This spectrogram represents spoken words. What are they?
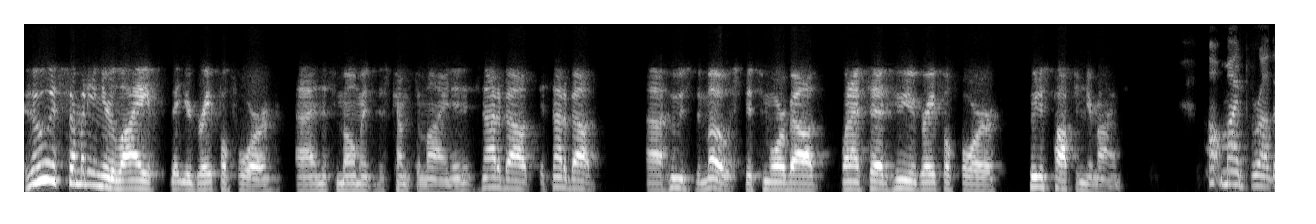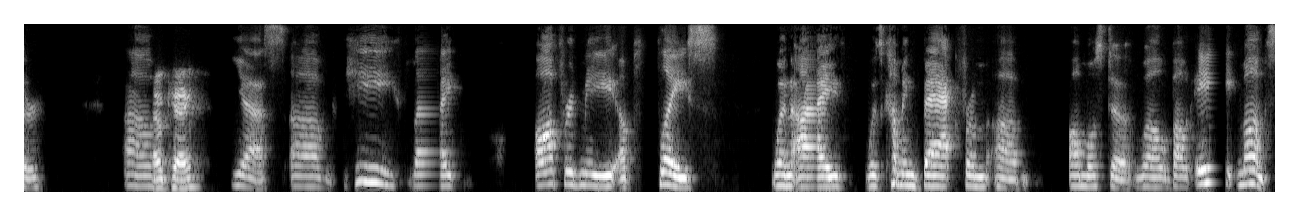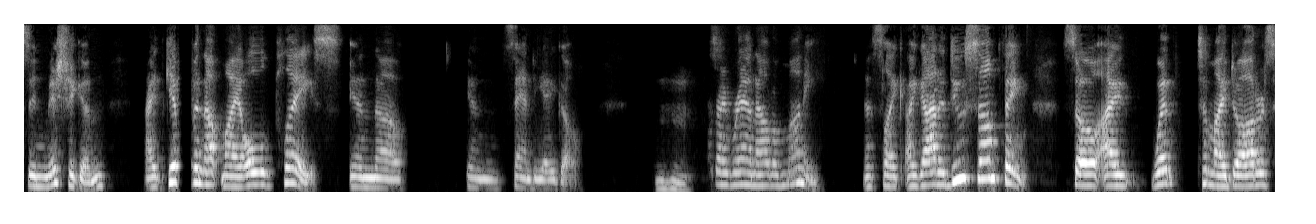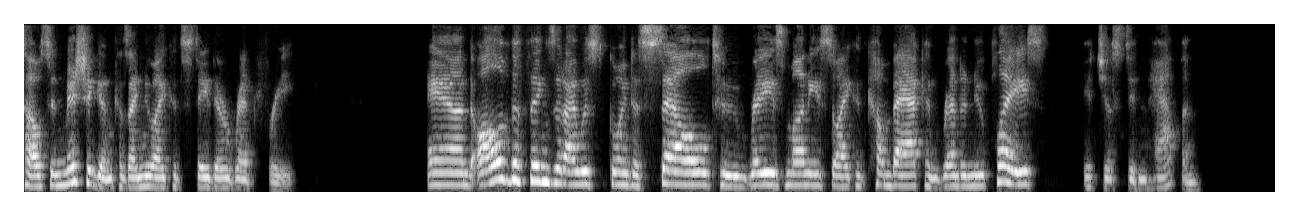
who is somebody in your life that you're grateful for uh, in this moment? That just comes to mind, and it's not about it's not about uh, who's the most. It's more about when I said who you're grateful for. Who just popped in your mind? Oh, my brother. Um, Okay. Yes, um, he like offered me a place when I was coming back from um, almost a well about eight months in Michigan. I'd given up my old place in uh, in San Diego hmm because I ran out of money. It's like I got to do something. So I went to my daughter's house in Michigan because I knew I could stay there rent free. And all of the things that I was going to sell to raise money so I could come back and rent a new place, it just didn't happen.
